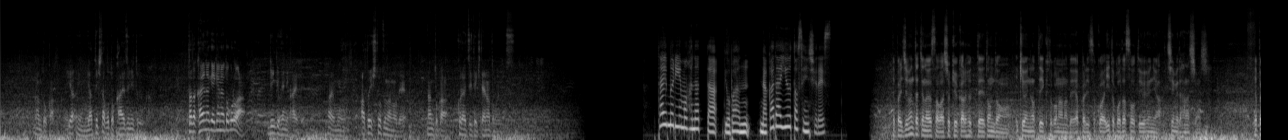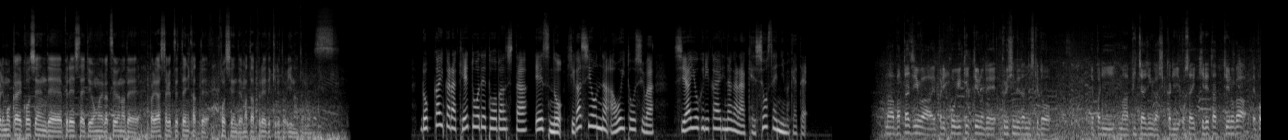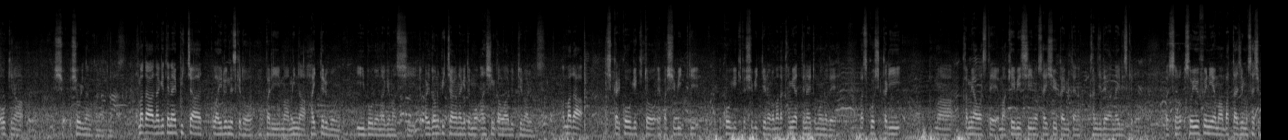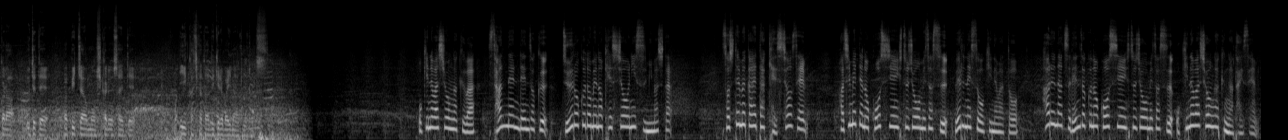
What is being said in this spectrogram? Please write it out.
なんとかややってきたことを変えずにというかただ変えなきゃいけないところは臨機応変に変えて、はい、もうあと一つなのでなんとか食らいついていきたいなと思います。タイムリーも放った4番中田優斗選手ですやっぱり自分たちの良さは初球から振ってどんどん勢いに乗っていくところなのでやっぱりそこはいいところを出そうというふうにはチームで話してました。やっぱりもう一回甲子園でプレーしたいという思いが強いのでやっぱり明日絶対に勝って甲子園でまたプレーできるといいなと思います。6回から継投で登板したエースの東恩納葵投手は試合を振り返りながら決勝戦に向けて。まあ、バッター陣はやっぱり攻撃っていうので苦しんでたんですけどやっぱりまあピッチャー陣がしっかり抑えきれたっていうのがやっぱ大きな勝利なのかなと思います。まだ投げてないピッチャーはいるんですけどやっぱりまあみんな入ってる分いいボールを投げますしやっぱりどのピッチャーが投げても安心感はあるっていうのはあります。まだしっかり攻撃とやっぱ守備っていう攻撃と守備っていうのがまだ噛み合ってないと思うので、まあ、そこをしっかりまあ、噛み合わせて、まあ、KBC の最終回みたいな感じではないですけど、そのそういうふうにはまあバッター陣も最初から打てて、まあ、ピッチャーもしっかり抑えて、まあ、いい勝ち方ができればいいなと思ってます。沖縄尚学は3年連続16度目の決勝に進みました。そして迎えた決勝戦。初めての甲子園出場を目指すウェルネス沖縄と春夏連続の甲子園出場を目指す沖縄尚学が対戦。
